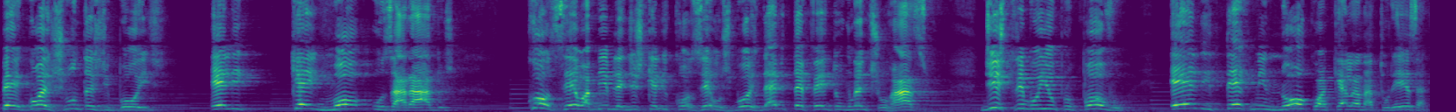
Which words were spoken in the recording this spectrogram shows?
pegou as juntas de bois, ele queimou os arados, Cozeu, a Bíblia diz que ele cozeu os bois, deve ter feito um grande churrasco, distribuiu para o povo. Ele terminou com aquela natureza.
